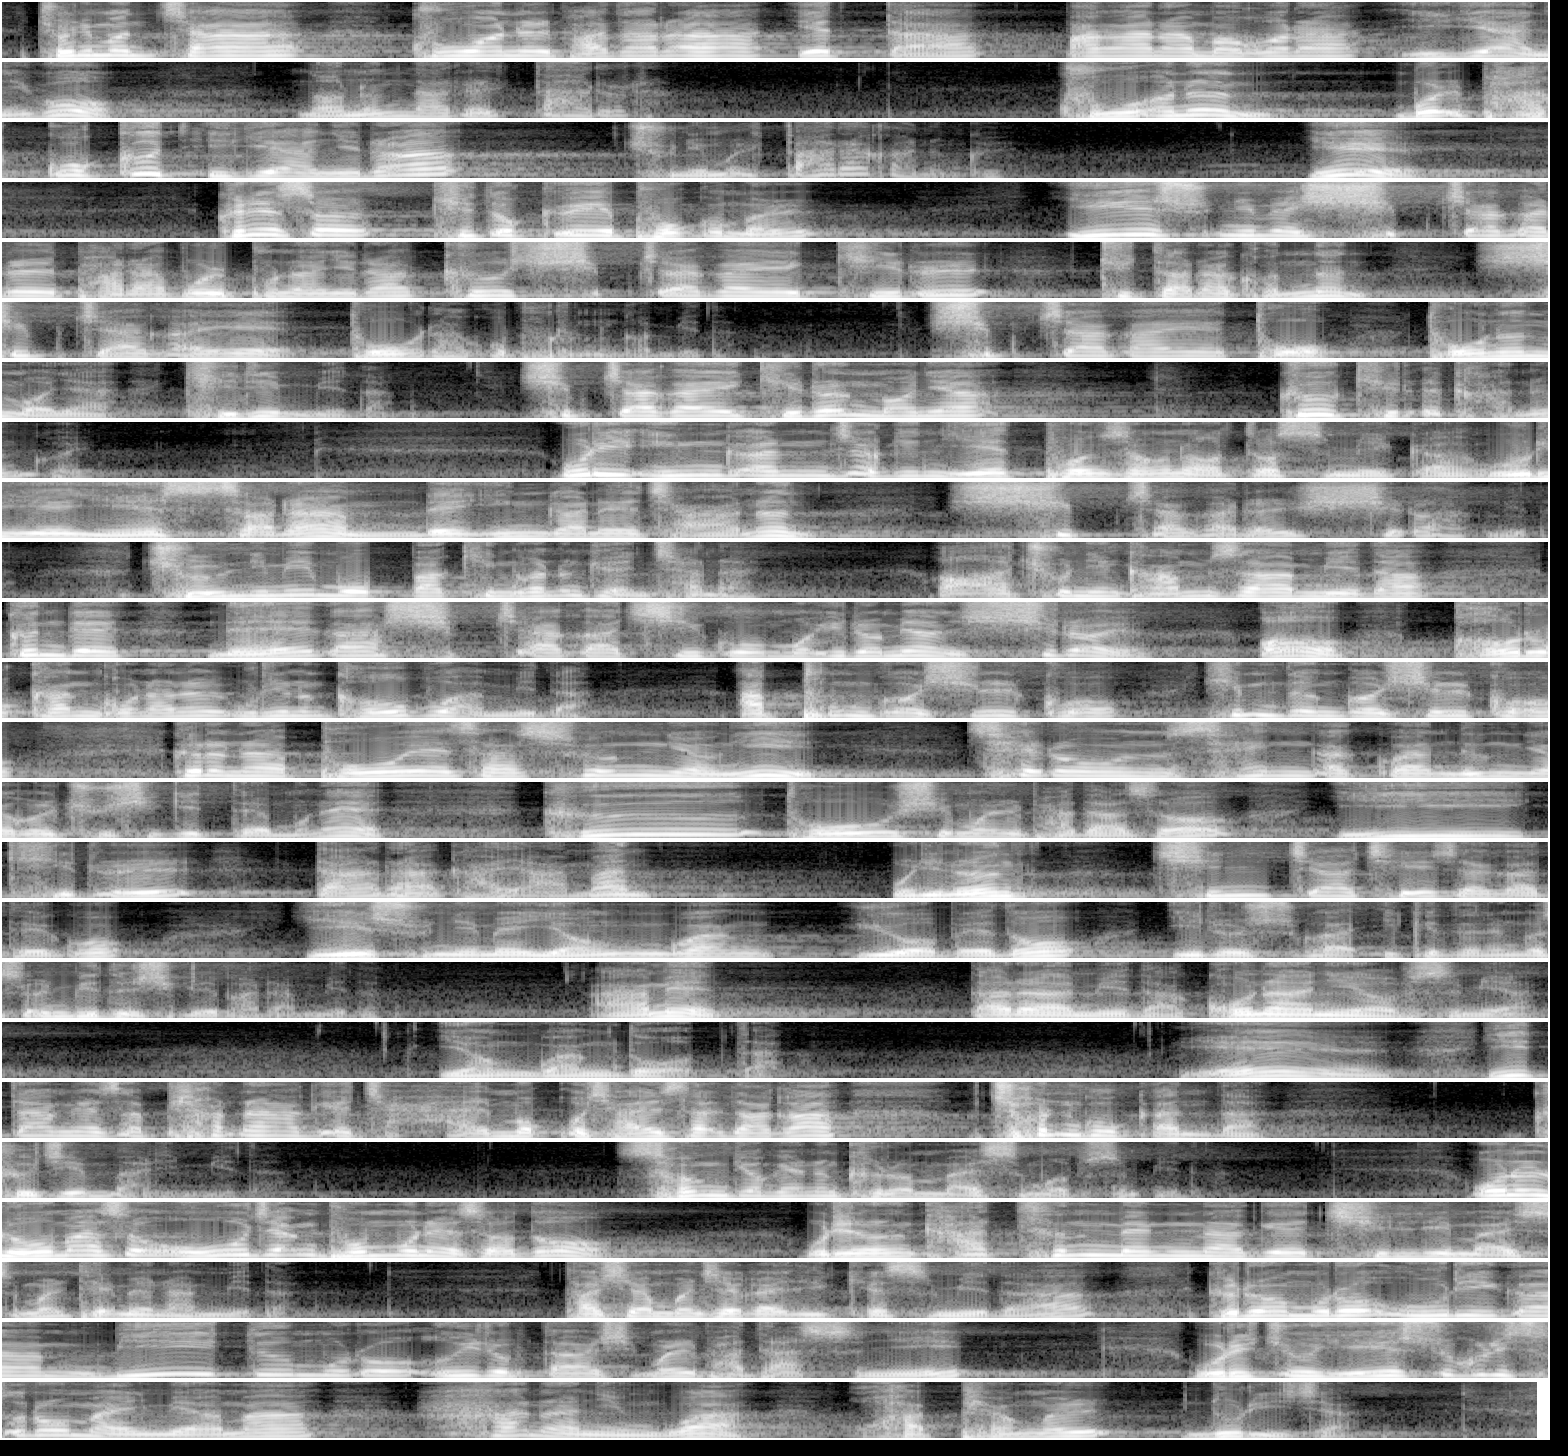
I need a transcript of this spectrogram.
주님은 자, 구원을 받아라, 옛다, 빵 하나 먹어라, 이게 아니고 너는 나를 따르라. 구원은 뭘 받고 끝 이게 아니라 주님을 따라가는 거예요. 예. 그래서 기독교의 복음을 예수님의 십자가를 바라볼 뿐 아니라 그 십자가의 길을 뒤따라 걷는 십자가의 도라고 부르는 겁니다. 십자가의 도, 도는 뭐냐? 길입니다. 십자가의 길은 뭐냐? 그 길을 가는 거예요. 우리 인간적인 옛 본성은 어떻습니까? 우리의 옛사람, 내 인간의 자아는 십자가를 싫어합니다. 주님이 못 박힌 거는 괜찮아요. 아, 주님 감사합니다. 근데 내가 십자가 지고 뭐 이러면 싫어요. 어, 거룩한 고난을 우리는 거부합니다. 아픈 거 싫고 힘든 거 싫고 그러나 보혜사 성령이 새로운 생각과 능력을 주시기 때문에 그 도우심을 받아서 이 길을 따라가야만 우리는 진짜 제자가 되고 예수님의 영광 유업에도 이룰 수가 있게 되는 것을 믿으시길 바랍니다. 아멘. 따라합니다. 고난이 없으면 영광도 없다. 예. 이 땅에서 편하게 잘 먹고 잘 살다가 천국 간다. 거짓말입니다. 성경에는 그런 말씀 없습니다. 오늘 로마서 5장 본문에서도 우리는 같은 맥락의 진리 말씀을 대면합니다. 다시 한번 제가 읽겠습니다. 그러므로 우리가 믿음으로 의롭다 하심을 받았으니 우리 주 예수 그리스도로 말미암아 하나님과 화평을 누리자.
